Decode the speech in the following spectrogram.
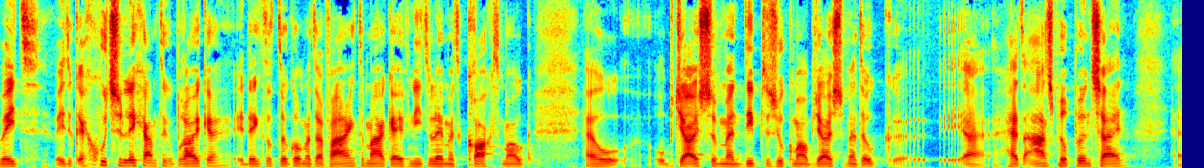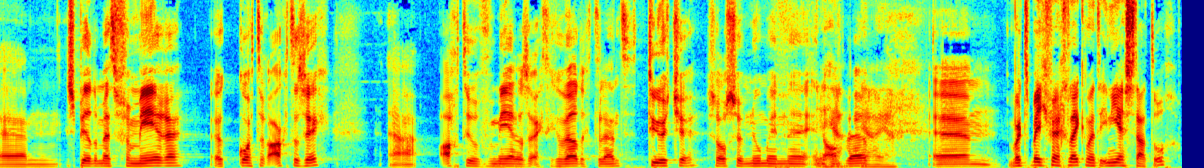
weet, weet ook echt goed zijn lichaam te gebruiken. Ik denk dat het ook wel met ervaring te maken heeft. Niet alleen met kracht, maar ook op het juiste moment diepte zoeken. Maar op het juiste moment ook uh, ja, het aanspeelpunt zijn. Um, speelde met Vermeeren uh, korter achter zich. Ja, Arthur Vermeeren is echt een geweldig talent. Tuurtje, zoals ze hem noemen in, in ja, Antwerpen. Ja, ja. Um, Wordt een beetje vergeleken met Iniesta, toch?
